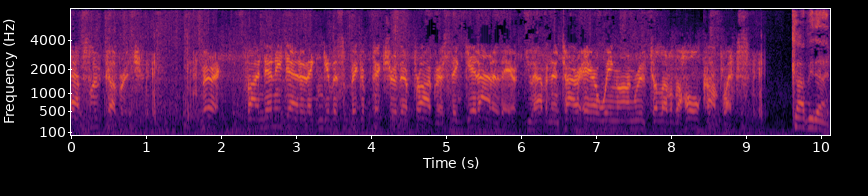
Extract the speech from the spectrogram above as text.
absolute coverage. Merrick, find any data that can give us a bigger picture of their progress, then get out of there. You have an entire air wing en route to level the whole complex. Copy that.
